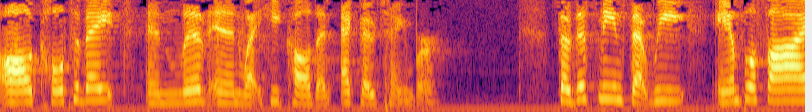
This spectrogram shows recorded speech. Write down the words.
all cultivate and live in what he called an echo chamber. So this means that we amplify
